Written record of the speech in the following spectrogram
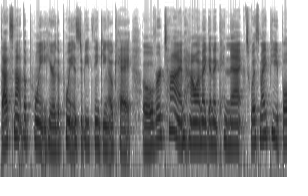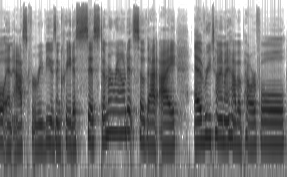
That's not the point here. The point is to be thinking, okay, over time, how am I going to connect with my people and ask for reviews and create a system around it so that I, every time I have a powerful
